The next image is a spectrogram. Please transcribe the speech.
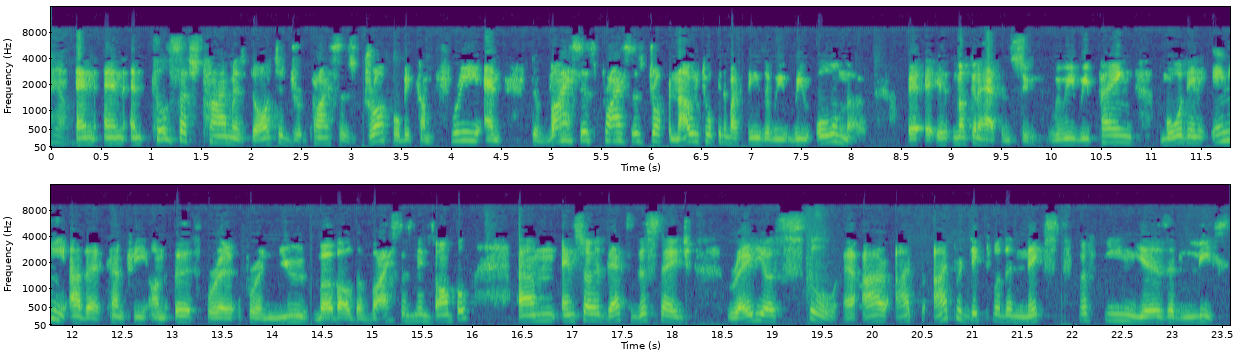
Yeah. And, and until such time as data dr- prices drop or become free and devices prices drop, and now we're talking about things that we, we all know Uh, uh, it's not going to happen soon. We, we're paying more than any other country on earth for a, for a new mobile device, as an example. Um, and so that's this stage. Radio still, uh, I, I, I predict for the next 15 years at least,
